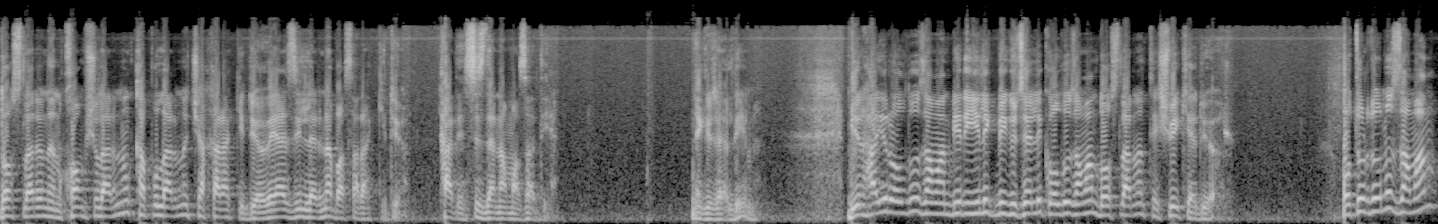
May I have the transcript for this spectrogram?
dostlarının, komşularının kapılarını çakarak gidiyor veya zillerine basarak gidiyor. Hadi siz de namaza diye. Ne güzel değil mi? Bir hayır olduğu zaman, bir iyilik, bir güzellik olduğu zaman dostlarını teşvik ediyor. Oturduğunuz zaman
